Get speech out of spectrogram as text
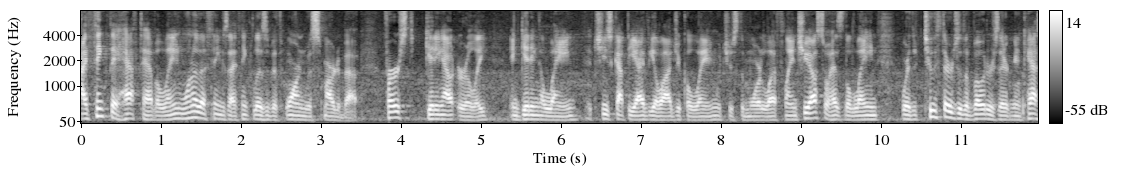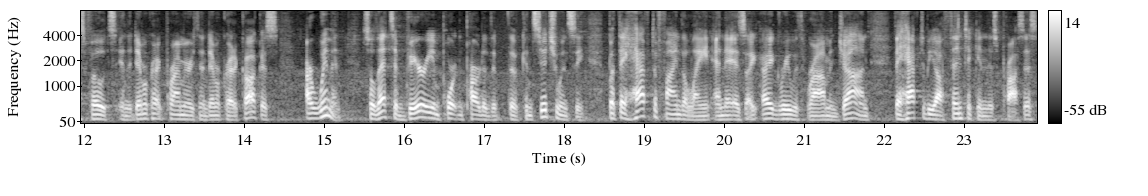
I think they have to have a lane. One of the things I think Elizabeth Warren was smart about, first, getting out early, and getting a lane. She's got the ideological lane, which is the more left lane. She also has the lane where the two thirds of the voters that are going to cast votes in the Democratic primaries and the Democratic caucus are women. So that's a very important part of the, the constituency. But they have to find a lane, and as I, I agree with Rahm and John, they have to be authentic in this process.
